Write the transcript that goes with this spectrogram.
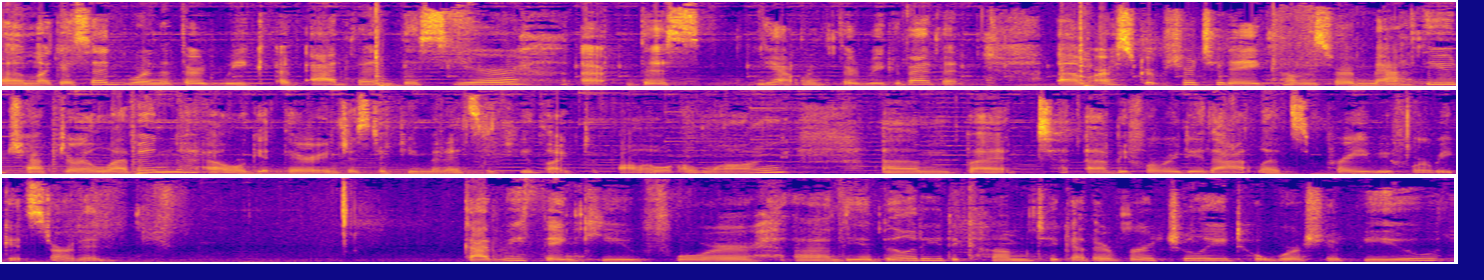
um, like I said, we're in the third week of Advent this year. Uh, this, yeah, we're in the third week of Advent. Um, our scripture today comes from Matthew chapter 11. I will get there in just a few minutes if you'd like to follow along. Um, but uh, before we do that, let's pray before we get started. God, we thank you for uh, the ability to come together virtually to worship you.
